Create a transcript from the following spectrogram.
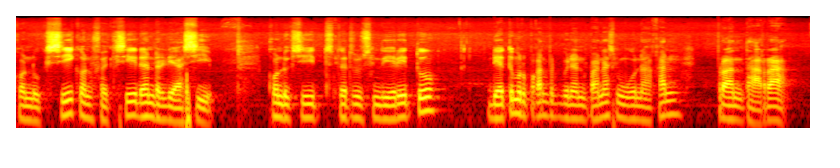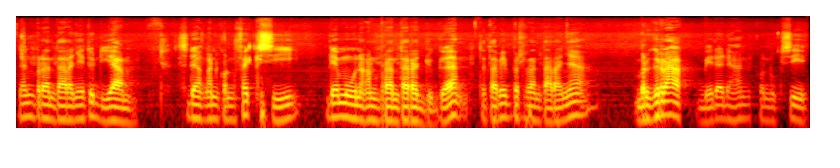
konduksi, konveksi, dan radiasi. Konduksi itu sendiri itu dia itu merupakan perpindahan panas menggunakan perantara dan perantaranya itu diam. Sedangkan konveksi dia menggunakan perantara juga, tetapi perantaranya bergerak, beda dengan konduksi.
